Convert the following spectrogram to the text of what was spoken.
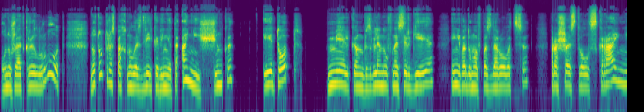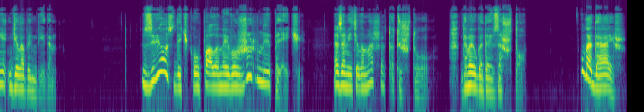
Он уже открыл рот, но тут распахнулась дверь кабинета Онищенко, и тот, мельком взглянув на Сергея и не подумав поздороваться, прошествовал с крайне деловым видом. Звездочка упала на его жирные плечи. Заметила Маша. — Да ты что? Давай угадаю, за что? — Угадаешь.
